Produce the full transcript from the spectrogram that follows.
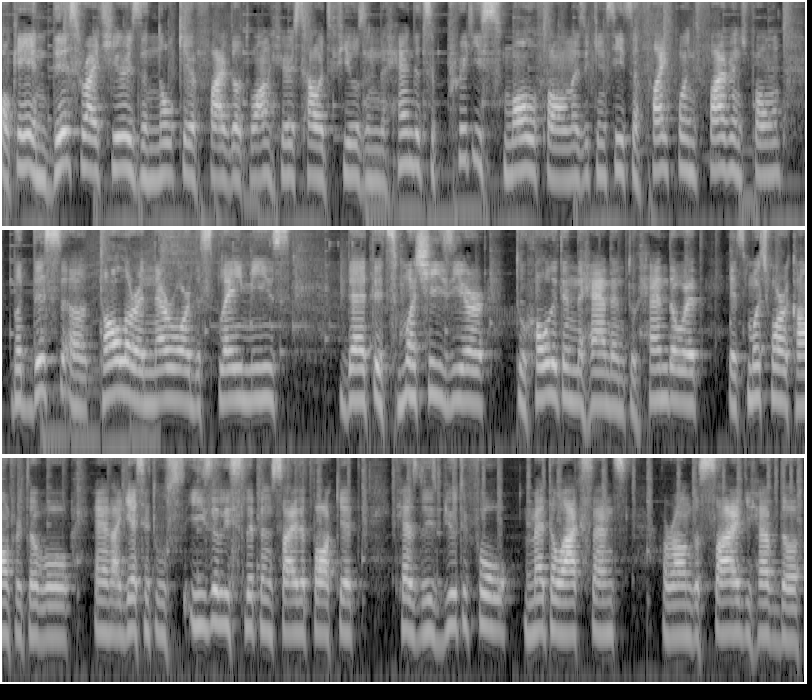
Okay, and this right here is the Nokia 5.1. Here's how it feels in the hand. It's a pretty small phone. As you can see, it's a 5.5 inch phone, but this uh, taller and narrower display means that it's much easier to hold it in the hand and to handle it. It's much more comfortable, and I guess it will easily slip inside the pocket. It has these beautiful metal accents around the side. You have the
